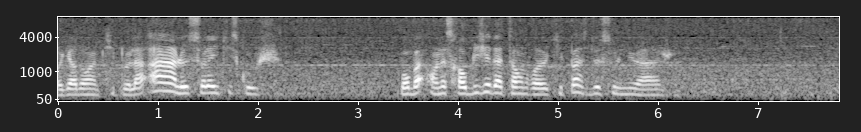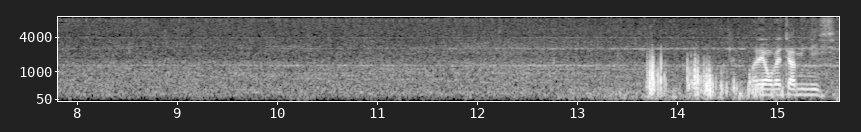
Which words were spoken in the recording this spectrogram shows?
Regardons un petit peu là. Ah, le soleil qui se couche. Bon, bah, on sera obligé d'attendre qu'il passe dessous le nuage. Allez, on va terminer ici.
